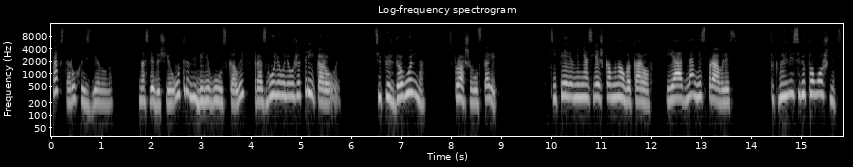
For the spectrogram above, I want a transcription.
Так старуха и сделала. На следующее утро на берегу у скалы разгуливали уже три коровы. «Теперь довольна?» — спрашивал старик. «Теперь у меня слишком много коров. Я одна не справлюсь». «Так найми себе помощниц»,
